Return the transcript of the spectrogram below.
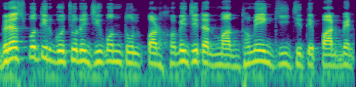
বৃহস্পতির গোচরে জীবন তোলপাড় হবে যেটার মাধ্যমে এগিয়ে যেতে পারবেন।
